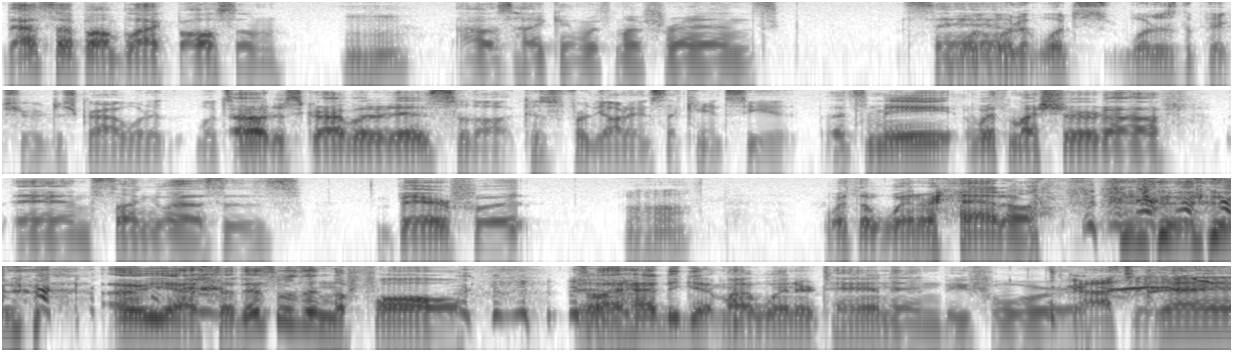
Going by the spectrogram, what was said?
that's up on Black Balsam. Mm-hmm. I was hiking with my friends. Sam. What, what what's what is the picture? Describe what it what's oh, describe what it is. so the because for the audience that can't see it. That's me with my shirt off and sunglasses, barefoot, Uh huh. with a winter hat on. oh yeah, so this was in the fall. So I had to get my winter tan in before Gotcha. Yeah, yeah,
